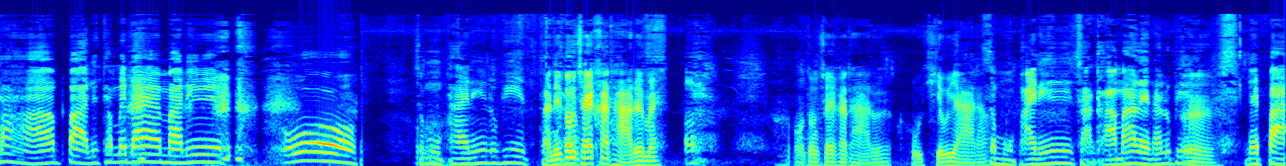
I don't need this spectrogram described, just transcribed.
ถ้าหาป่านี่ถ้าไม่ได้มานี่ โอ้ สมุนไพรนี่ลูกพี่อันนี้ต้องใช้คาถาด้วยไหม โอ้ต้องใช้คาถาด้วยโอ้เคี้ยวยาแล้ว สมุนไพรนี่สาขามากเลยนะลูกพี่เออในป่า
